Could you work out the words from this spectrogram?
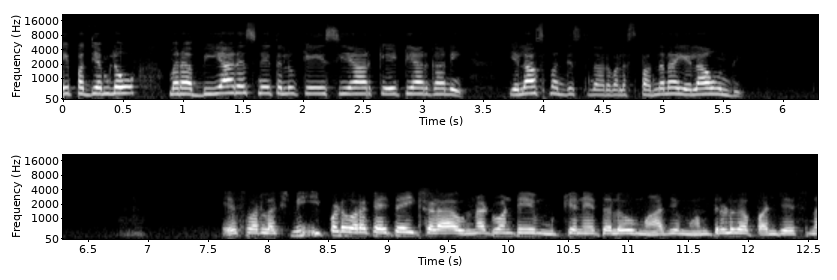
నేపథ్యంలో మన బీఆర్ఎస్ నేతలు కేసీఆర్ కేటీఆర్ గాని ఎలా స్పందిస్తున్నారు? వాళ్ళ స్పందన ఎలా ఉంది? ఈశ్వర్ లక్ష్మి. ఇప్పటి వరకైతే ఇక్కడ ఉన్నటువంటి ముఖ్య నేతలు మాజీ మంత్రులుగా పనిచేసిన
